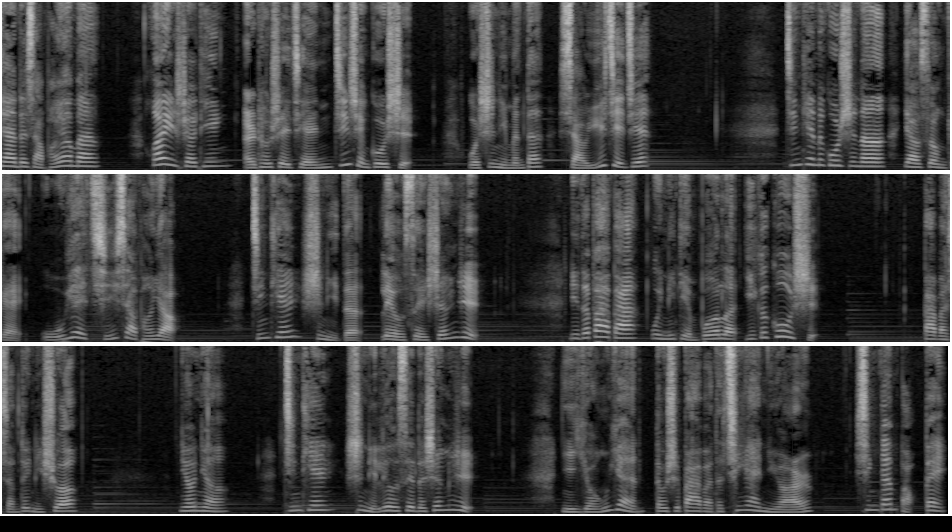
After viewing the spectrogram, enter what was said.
亲爱的小朋友们，欢迎收听儿童睡前精选故事，我是你们的小鱼姐姐。今天的故事呢，要送给吴月琪小朋友。今天是你的六岁生日，你的爸爸为你点播了一个故事。爸爸想对你说，妞妞，今天是你六岁的生日，你永远都是爸爸的亲爱女儿，心肝宝贝。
